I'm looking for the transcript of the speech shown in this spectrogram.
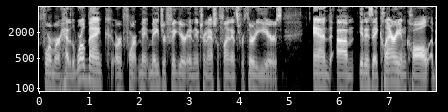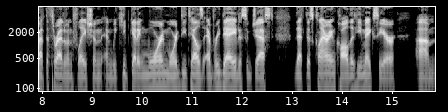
former head of the World Bank or for, ma- major figure in international finance for 30 years. And um, it is a clarion call about the threat of inflation. And we keep getting more and more details every day to suggest that this clarion call that he makes here um,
